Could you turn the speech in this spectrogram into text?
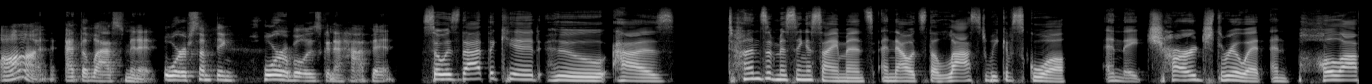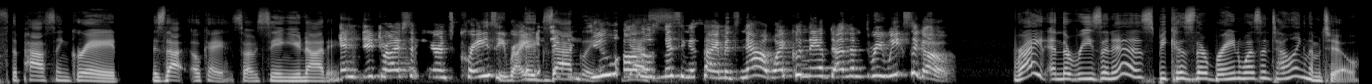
on at the last minute or if something horrible is going to happen. So is that the kid who has tons of missing assignments and now it's the last week of school and they charge through it and pull off the passing grade? Is that okay? So I'm seeing you nodding. And it drives the parents crazy, right? If they can Exactly. do all Yes. those missing assignments now. Why couldn't they have done them three weeks ago? right. And the reason is because their brain wasn't telling them to.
